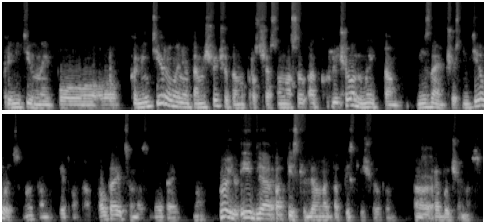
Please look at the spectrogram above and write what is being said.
примитивный по комментированию, там еще что-то, ну просто сейчас у нас отключен, мы там не знаем, что с ним делать, ну там где-то он там болтается у нас, болтается. Ну, ну и, и для подписки, для онлайн-подписки еще там, э, рабочий у нас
